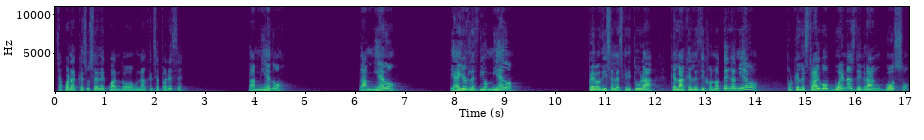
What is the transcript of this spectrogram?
¿Se acuerdan qué sucede cuando un ángel se aparece? Da miedo, da miedo. Y a ellos les dio miedo. Pero dice la escritura que el ángel les dijo, no tengan miedo, porque les traigo buenas de gran gozo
